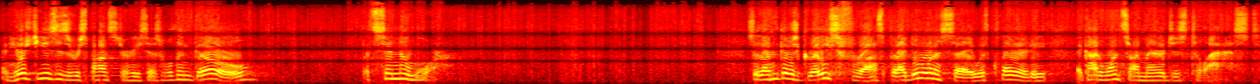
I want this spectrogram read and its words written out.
And here's Jesus' response to her. He says, well, then go, but sin no more. So I think there's grace for us, but I do want to say with clarity that God wants our marriages to last.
